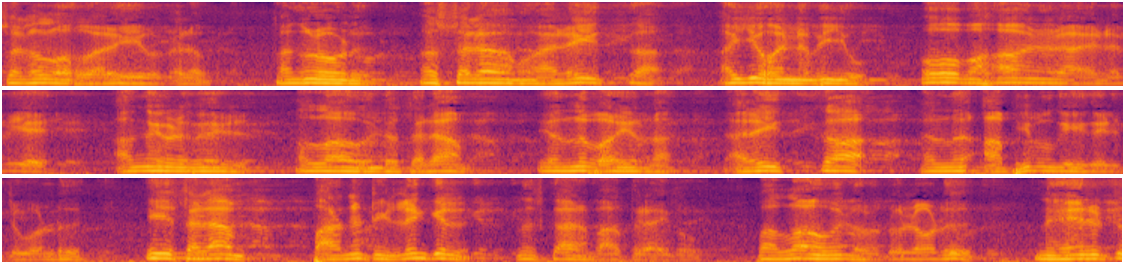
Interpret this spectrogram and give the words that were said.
സ്വല്ലല്ലാഹു അലൈഹി വസല്ലം തങ്ങളോട് അസ്സലാമു അലൈക്ക അയ്യോ നബിയു ഓ മഹാനരായ നബിയെ അങ്ങയുടെ പേരിൽ അള്ളാഹുവിന്റെ സലാം എന്ന് പറയുന്ന അലൈക്ക എന്ന് അഭിമുഖീകരിച്ചുകൊണ്ട് ഈ സലാം പറഞ്ഞിട്ടില്ലെങ്കിൽ നിസ്കാരം പാത്രയായി പോകും. അപ്പൊ അള്ളാഹുവിന്റെ റസൂലിനോട് നേരിട്ട്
